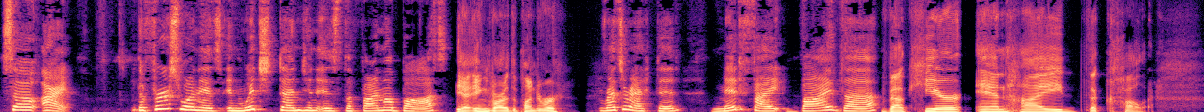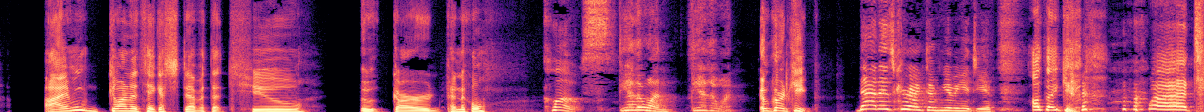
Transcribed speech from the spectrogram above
so all right. The first one is in which dungeon is the final boss Yeah, Ingvar the Plunderer, resurrected mid fight by the Valkyr, and Hide the Collar. I'm gonna take a stab at that two Utgard Pinnacle. close. The other one. The other one. Utgard Keep. That is correct. I'm giving it to you. Oh, thank you. what?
